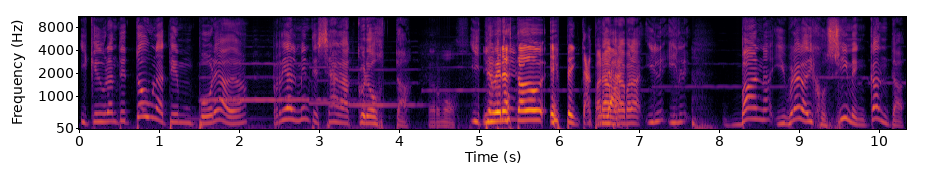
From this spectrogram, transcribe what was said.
y que durante toda una temporada realmente se haga crosta. Hermoso. Y, termine- hubiera estado espectacular. Pará, pará, pará. Y, y Van y Braga dijo, sí, me encanta.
